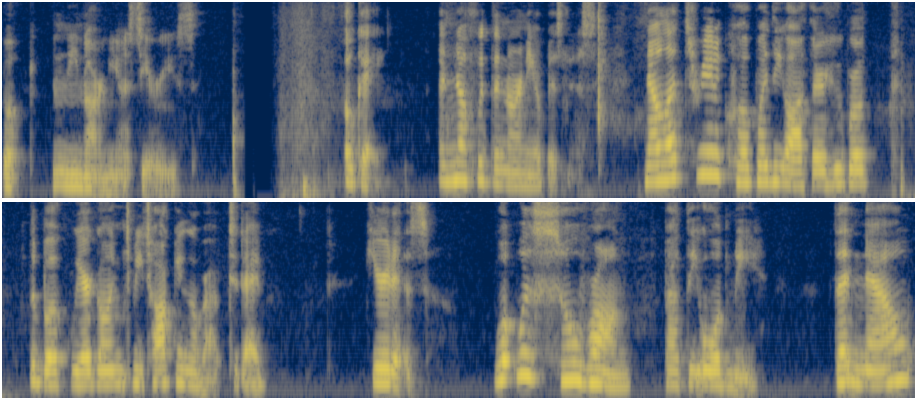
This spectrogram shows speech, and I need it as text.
book in the Narnia series. Okay, enough with the Narnia business. Now let's read a quote by the author who wrote the book we are going to be talking about today. Here it is. What was so wrong about the old me that now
